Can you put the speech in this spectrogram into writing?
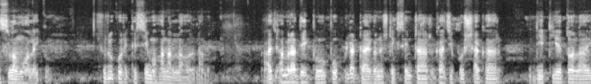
আসসালামু আলাইকুম। শুরু করিতেছি মহান আল্লাহর নামে। আজ আমরা দেখব পপুলার ডায়াগনস্টিক সেন্টার গাজীপুর শাখার দ্বিতীয় তলায়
